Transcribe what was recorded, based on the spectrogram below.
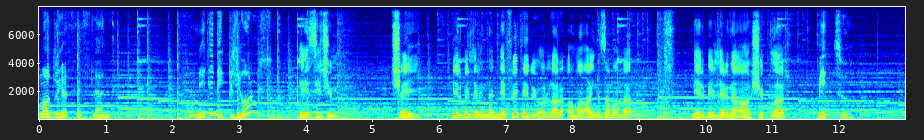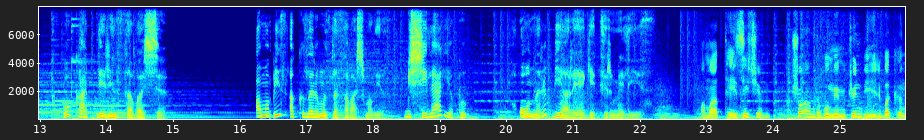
Madu'ya seslendi. Bu ne demek biliyor musun? Teyzecim, şey, birbirlerinden nefret ediyorlar ama aynı zamanda birbirlerine aşıklar. Bittu, bu kalplerin savaşı. Ama biz akıllarımızla savaşmalıyız. Bir şeyler yapıp onları bir araya getirmeliyiz. Ama teyzecim, şu anda bu mümkün değil. Bakın,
